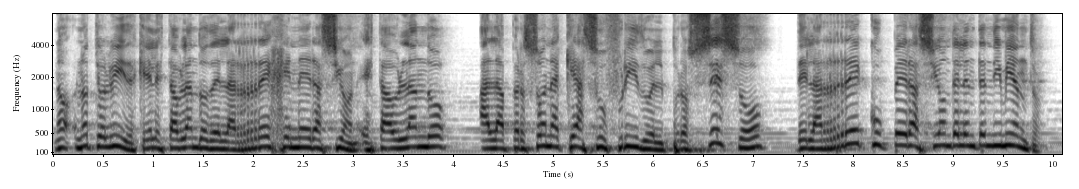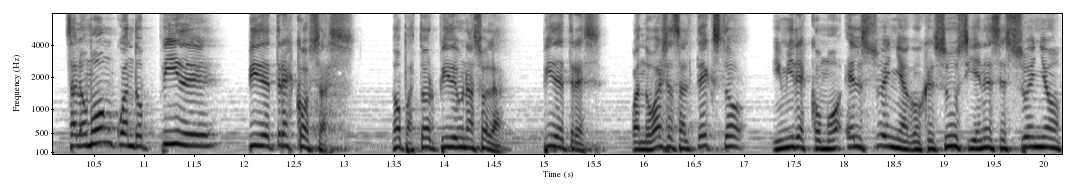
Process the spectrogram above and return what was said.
no, no te olvides que Él está hablando de la regeneración, está hablando a la persona que ha sufrido el proceso de la recuperación del entendimiento. Salomón cuando pide, pide tres cosas. No, pastor, pide una sola, pide tres. Cuando vayas al texto y mires cómo él sueña con Jesús y en ese sueño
